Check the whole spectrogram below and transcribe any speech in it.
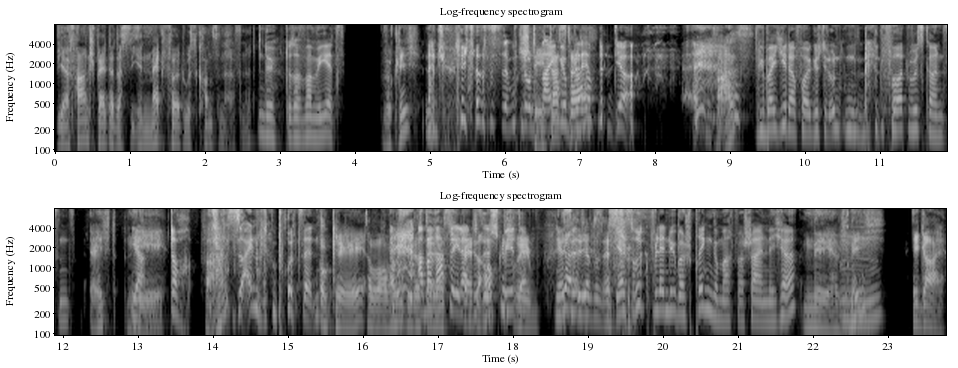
wir erfahren später, dass sie in Medford, Wisconsin eröffnet. Nö, das erfahren wir jetzt. Wirklich? Natürlich, das ist unten Steht eingeblendet, ja. Was? Wie bei jeder Folge steht unten Bedford, Wisconsin. Echt? Ja. Nee. Doch. Was? Zu 100 Prozent. Okay, aber warum habe ich mir das Aber Raphael hat das erst später. aufgeschrieben? Ja, Ja, ich habe das erst Er ist Rückblende überspringen gemacht wahrscheinlich, hä? Nee, habe ich Mhm. nicht. Egal.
